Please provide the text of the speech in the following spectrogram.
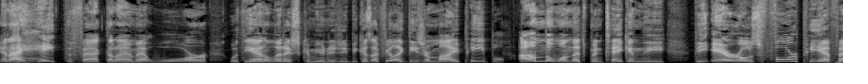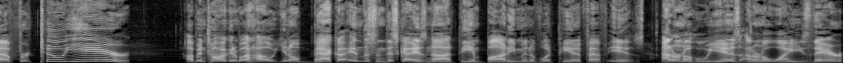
And I hate the fact that I am at war with the analytics community because I feel like these are my people. I'm the one that's been taking the, the arrows for PFF for two years. I've been talking about how, you know, back up. And listen, this guy is not the embodiment of what PFF is. I don't know who he is. I don't know why he's there.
